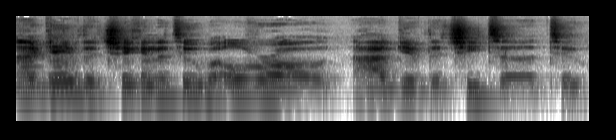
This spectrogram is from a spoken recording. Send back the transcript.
I gave the chicken a two, but overall, I'll give the cheetah a two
